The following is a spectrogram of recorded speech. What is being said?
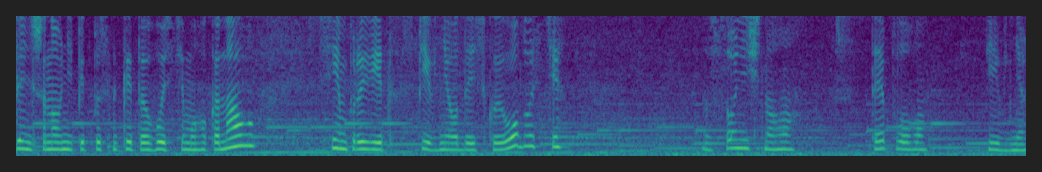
день, шановні підписники та гості мого каналу. Всім привіт з півдня Одеської області, з сонячного, теплого півдня.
